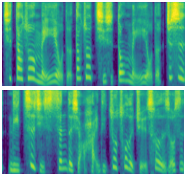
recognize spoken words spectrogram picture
其实到最后没有的，到最后其实都没有的，就是你自己生的。小孩，你做错的决策的时候是。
